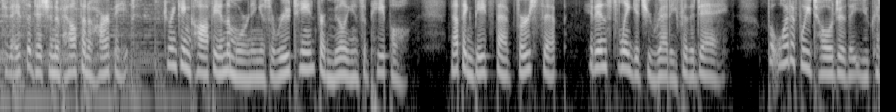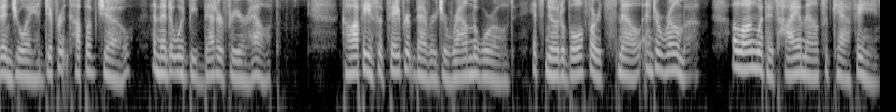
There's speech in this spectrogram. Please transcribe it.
today's edition of Health in a Heartbeat. Drinking coffee in the morning is a routine for millions of people. Nothing beats that first sip, it instantly gets you ready for the day. But what if we told you that you could enjoy a different cup of Joe and that it would be better for your health? Coffee is a favorite beverage around the world. It's notable for its smell and aroma, along with its high amounts of caffeine.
